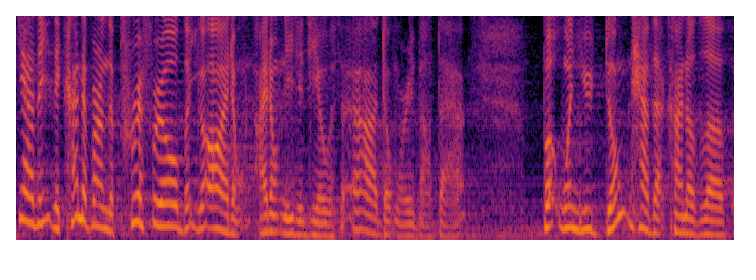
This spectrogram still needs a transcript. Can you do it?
yeah, they, they kind of are on the peripheral, but you go, oh, I don't, I don't need to deal with it. Oh, don't worry about that. But when you don't have that kind of love,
